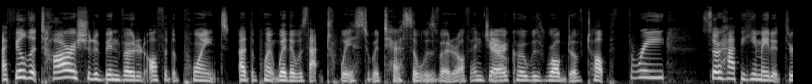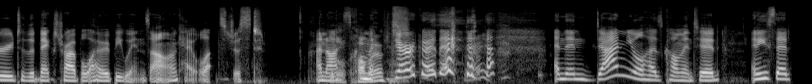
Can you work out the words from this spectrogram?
I feel that Tara should have been voted off at the point at the point where there was that twist where Tessa was voted off and Jericho was robbed of top three. So happy he made it through to the next tribal. I hope he wins. Oh, okay. Well, that's just a nice comment. Jericho there. and then Daniel has commented and he said,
